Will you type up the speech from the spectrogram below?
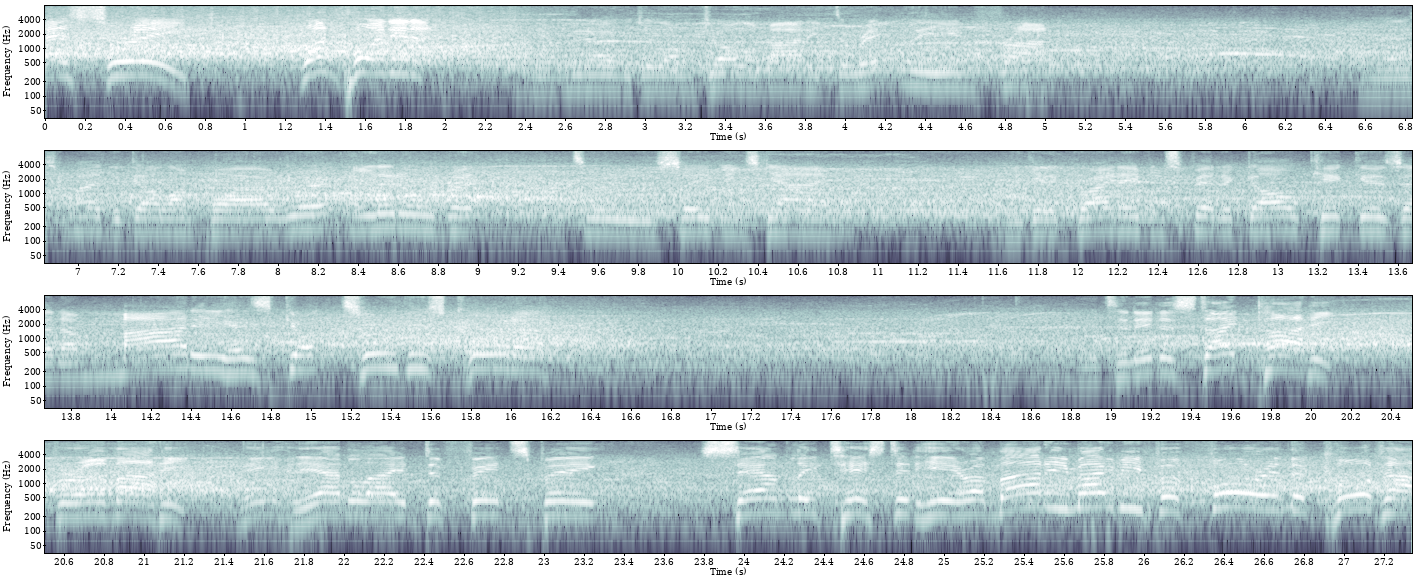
has three. One point in it. Yeah, win over Geelong. Joel Amartey directly in front. And has made the goal umpire work a little bit to this evening's game. They get a great even spread of goal kickers, and Amartey has got to this quarter. It's an interstate party for Amartey. The Adelaide defence being soundly tested here. Amartey maybe for four in the quarter.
